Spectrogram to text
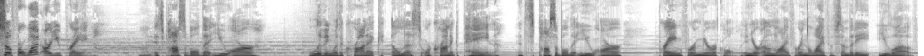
So, for what are you praying? Um, it's possible that you are living with a chronic illness or chronic pain. It's possible that you are praying for a miracle in your own life or in the life of somebody you love.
